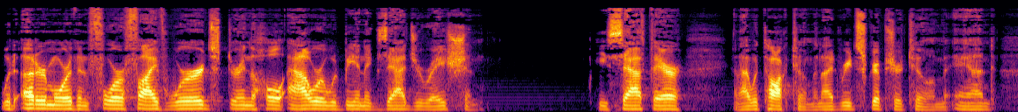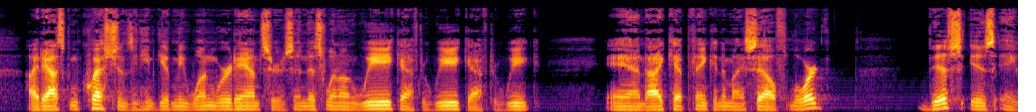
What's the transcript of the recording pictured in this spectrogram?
would utter more than four or five words during the whole hour would be an exaggeration. He sat there, and I would talk to him, and I'd read scripture to him, and I'd ask him questions, and he'd give me one word answers. And this went on week after week after week. And I kept thinking to myself, Lord, this is a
